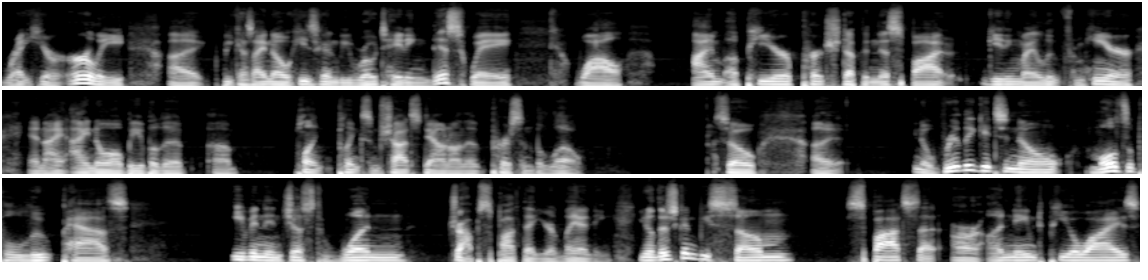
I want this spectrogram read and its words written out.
right here early, uh, because I know he's going to be rotating this way while." I'm up here, perched up in this spot, getting my loot from here, and I, I know I'll be able to uh, plink, plink some shots down on the person below. So, uh, you know, really get to know multiple loot paths even in just one drop spot that you're landing. You know, there's going to be some spots that are unnamed POIs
